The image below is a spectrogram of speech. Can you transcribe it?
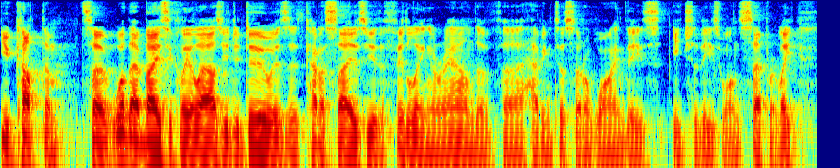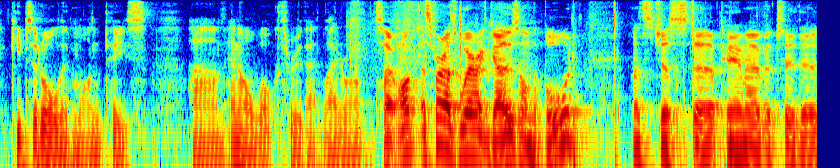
you cut them. So what that basically allows you to do is it kind of saves you the fiddling around of uh, having to sort of wind these each of these ones separately, keeps it all in one piece. Um, and I'll walk through that later on. So on, as far as where it goes on the board, let's just uh, pan over to the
